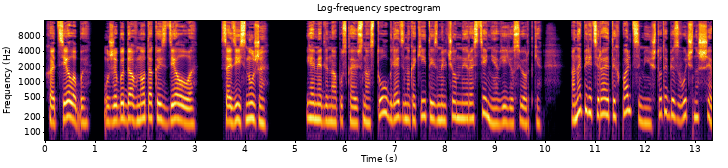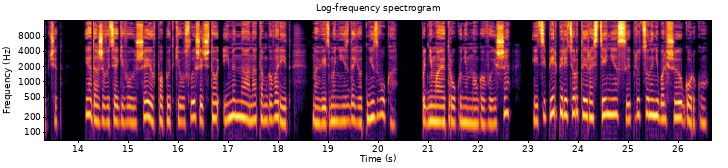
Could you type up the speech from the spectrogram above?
«Хотела бы, уже бы давно так и сделала. Садись, ну же». Я медленно опускаюсь на стул, глядя на какие-то измельченные растения в ее свертке. Она перетирает их пальцами и что-то беззвучно шепчет. Я даже вытягиваю шею в попытке услышать, что именно она там говорит, но ведьма не издает ни звука. Поднимает руку немного выше, и теперь перетертые растения сыплются на небольшую горку.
